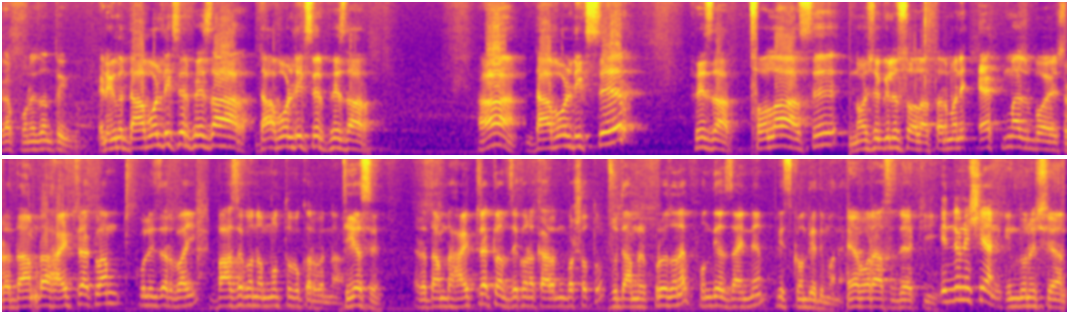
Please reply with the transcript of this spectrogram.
এটা ফোনে জানতে এটা কিন্তু ডাবল ডিক্সের ফেজার ডাবল ডিক্সের ফেজার হ্যাঁ ডাবল ডিক্সের ফেজার চলা আছে নয়শো কিলো চলা, তার মানে এক মাস বয়স। দামটা হাইট রাখলাম, কলিজার ভাই বাজে কোনো মন্তব্য করবেন না। ঠিক আছে? এটা দামটা হাইট রাখলাম যে কোনো কারণবশত। যদি আপনার প্রয়োজনে ফোন দিয়ে যাই নেন ডিসকাউন্ট দিয়ে দিব মানে এবারে আছে যে কি? Indonesian. Indonesian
